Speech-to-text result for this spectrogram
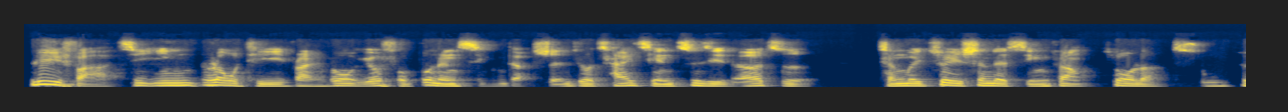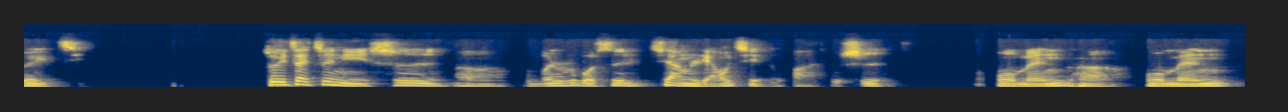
律法基因肉体软弱有所不能行的，神就差遣自己的儿子成为最深的形状，做了赎罪祭。所以在这里是呃，我们如果是这样了解的话，就是我们哈，我们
